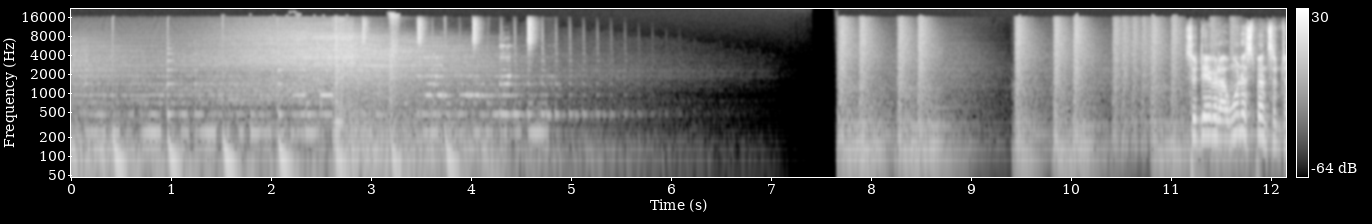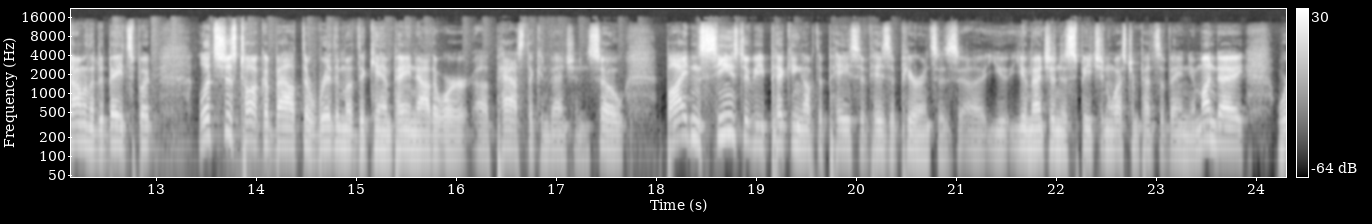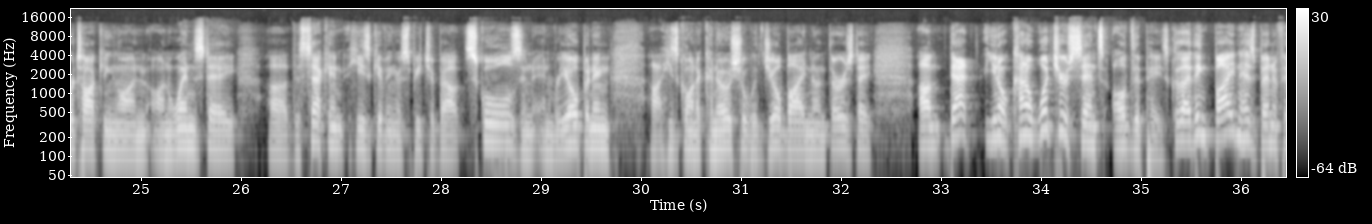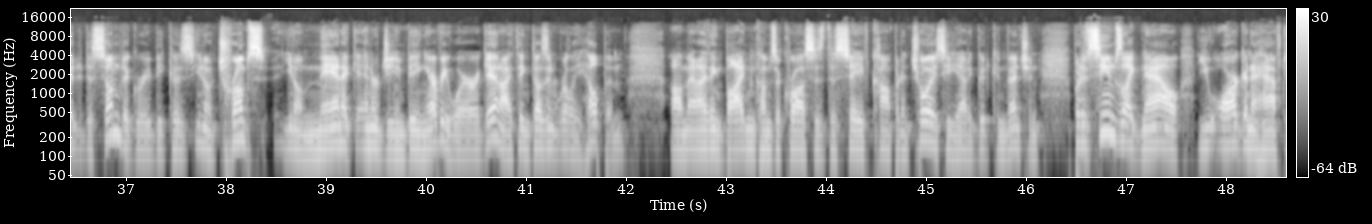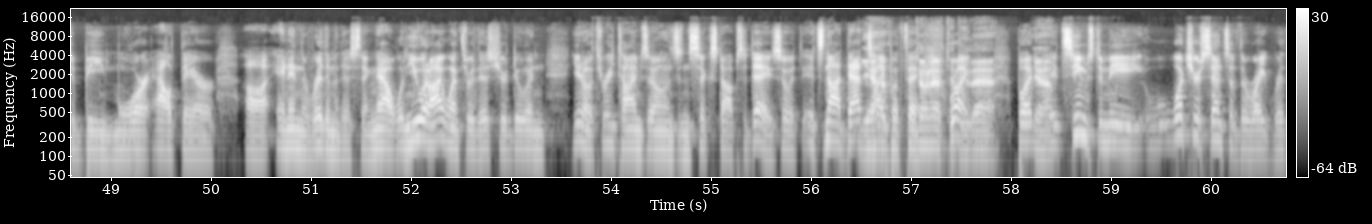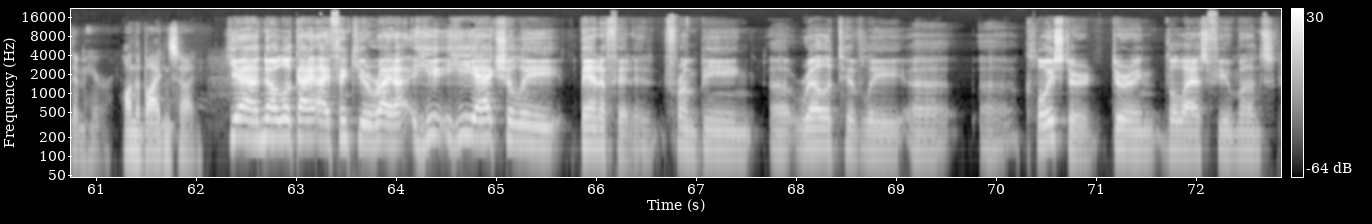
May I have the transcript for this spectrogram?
So, David, I want to spend some time on the debates, but let's just talk about the rhythm of the campaign now that we're uh, past the convention. So, Biden seems to be picking up the pace of his appearances. Uh, you, you mentioned his speech in Western Pennsylvania Monday. We're talking on, on Wednesday, uh, the second. He's giving a speech about schools and, and reopening. Uh, he's going to Kenosha with Jill Biden on Thursday. Um, that, you know, kind of what's your sense of the pace? Because I think Biden has benefited to some degree because, you know, Trump's, you know, manic energy and being everywhere, again, I think doesn't really help him. Um, and I think Biden comes across as the safe, competent choice. He had a good convention. But it seems like now you are going to have to be more out there uh, and in the rhythm of this thing. Now, when you and I went through this, you're doing you know three time zones and six stops a day, so it, it's not that Yeah, type of thing. don't have to do that. But Yeah. it seems to me, what's your sense of the right rhythm here on the Biden side? Yeah, no, look, I, I think you're right. I, he he actually benefited from being uh, relatively uh, uh, cloistered during the last few months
